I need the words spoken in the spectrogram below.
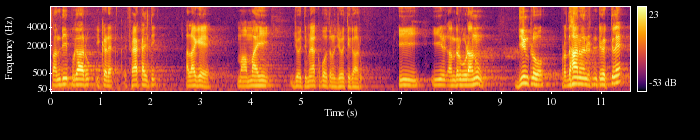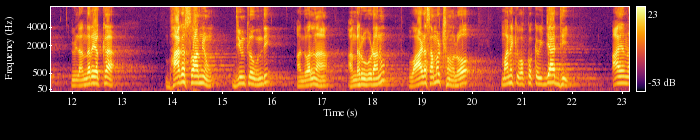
సందీప్ గారు ఇక్కడ ఫ్యాకల్టీ అలాగే మా అమ్మాయి జ్యోతి మేకపోతుల జ్యోతి గారు. ఈ ఈ అందరూ కూడాను దీంట్లో ప్రధానమైనటువంటి వ్యక్తులే. వీళ్ళందరి యొక్క భాగస్వామ్యం దీంట్లో ఉంది. అందువలన అందరూ కూడాను వాళ్ళ సమక్షంలో మనకి ఒక్కొక్క విద్యార్థి ఆయన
